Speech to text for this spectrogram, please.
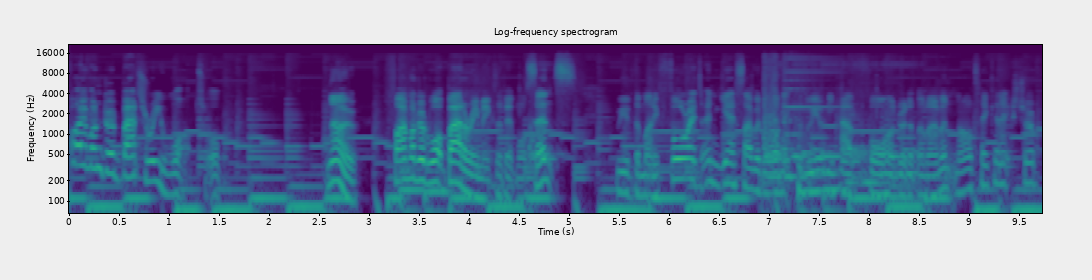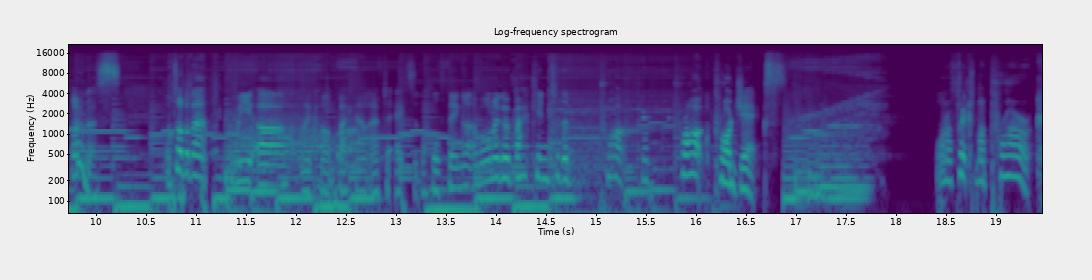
500 battery watt, or... No, 500 watt battery makes a bit more sense. We have the money for it, and yes, I would want it because we only have 400 at the moment, and I'll take an extra bonus. On top of that, we are... I can't back out, I have to exit the whole thing. I want to go back into the pro pro proc projects. want to fix my proc.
